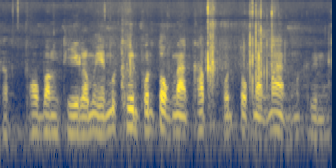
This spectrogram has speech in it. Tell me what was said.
ครับพอบางทีเราไม่เห็นเมื่อคืนฝนตกหนักครับฝนตกหนักมากเมื่อคืนนี้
